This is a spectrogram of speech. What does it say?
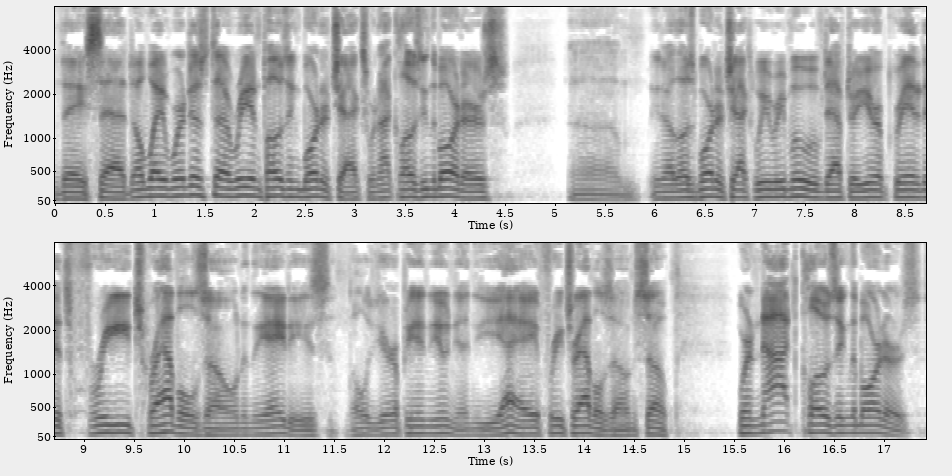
they said, "Oh wait, we're just uh, reimposing border checks. We're not closing the borders." Um, you know, those border checks we removed after Europe created its free travel zone in the 80s. The whole European Union, yay, free travel zone. So we're not closing the borders.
